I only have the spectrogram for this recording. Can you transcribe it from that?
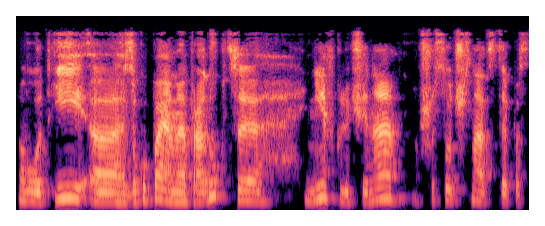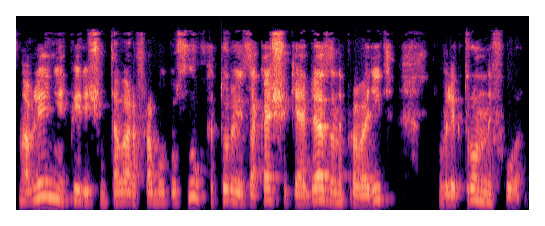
Вот. И э, закупаемая продукция не включена в 616 постановление перечень товаров, работ, услуг, которые заказчики обязаны проводить в электронной форме.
